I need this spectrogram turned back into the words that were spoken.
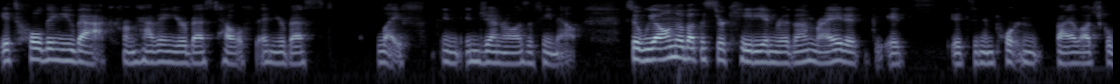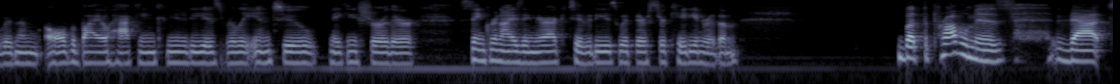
it's holding you back from having your best health and your best life in, in general as a female. So we all know about the circadian rhythm, right? It, it's it's an important biological rhythm. All the biohacking community is really into making sure they're synchronizing their activities with their circadian rhythm. But the problem is that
